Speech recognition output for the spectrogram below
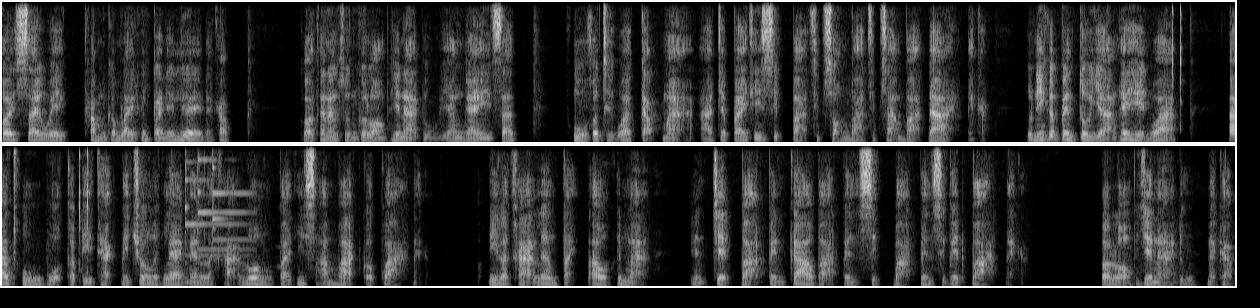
ค่อยๆไซด์เวย์ทำกำไรขึ้นไปเรื่อยๆนะครับก็ท่านนักลงทุนก็ลองพิจารณาดูยังไงซัดทูก็ถือว่ากลับมาอาจจะไปที่ 10 บาท 12 บาท 13 บาทได้นะครับตัวนี้ก็เป็นตัวอย่างให้เห็นว่าถ้าทูบวกกับ d t แทในช่วงแรกๆนั้นราคาร่วงลงไปที่ 3 บาทกว่าๆนะครับ นี้ราคาเริ่มไต่เต้าขึ้นมา เป็น 7 บาทเป็น 9 บาทเป็น 10 บาทเป็น 11 บาทนะครับ ก็ลองพิจารณาดูนะครับ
